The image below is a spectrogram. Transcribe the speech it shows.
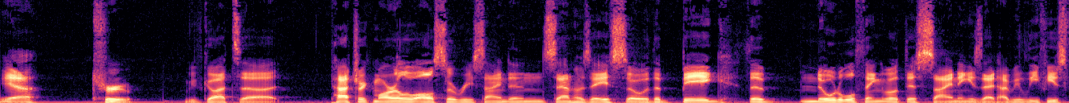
Yeah, true. We've got uh, Patrick Marleau also re-signed in San Jose. So the big, the notable thing about this signing is that I believe he's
